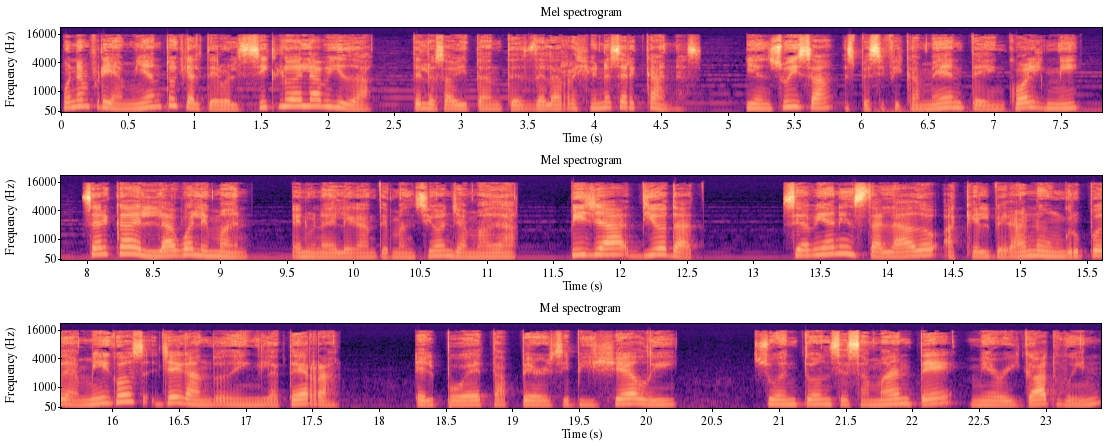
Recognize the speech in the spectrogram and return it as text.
un enfriamiento que alteró el ciclo de la vida de los habitantes de las regiones cercanas, y en Suiza, específicamente en Colgny, cerca del lago alemán, en una elegante mansión llamada Villa Diodat, se habían instalado aquel verano un grupo de amigos llegando de Inglaterra. El poeta Percy B. Shelley, su entonces amante Mary Godwin,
